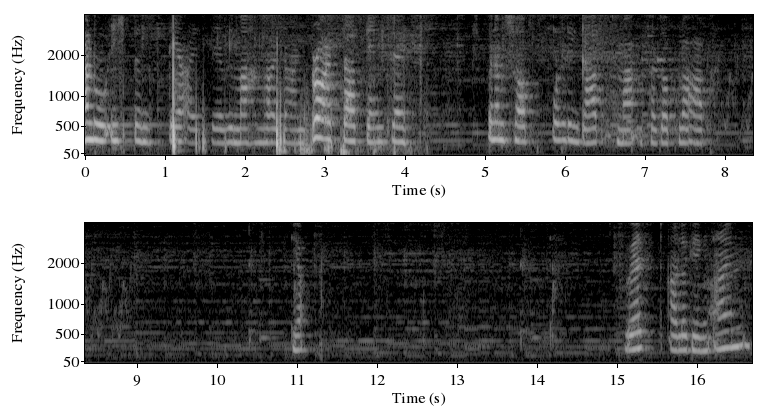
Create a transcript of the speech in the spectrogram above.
Hallo, ich bin's, der Eisbär. Wir machen heute ein Brawl Stars Gameplay. Ich bin im Shop, hol den gratis Markenverdoppler ab. Ja. Quest, alle gegen einen.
